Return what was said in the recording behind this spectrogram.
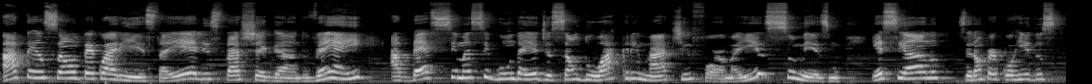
Atenção pecuarista, ele está chegando. Vem aí a 12 edição do Acrimate Informa. Isso mesmo. Esse ano serão percorridos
